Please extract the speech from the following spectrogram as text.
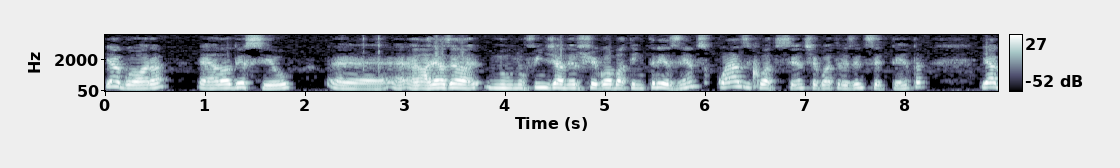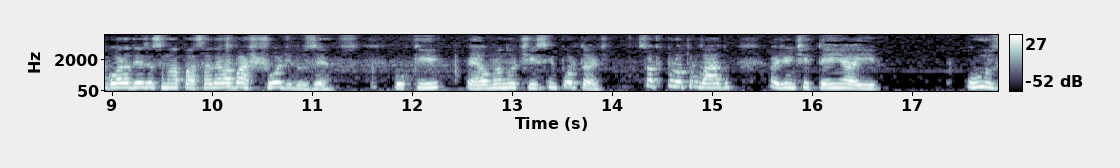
E agora ela desceu, é, é, aliás, ela, no, no, fim de janeiro chegou a bater em 300, quase 400, chegou a 370, e agora, desde a semana passada, ela baixou de 200, o que é uma notícia importante. Só que, por outro lado, a gente tem aí os,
